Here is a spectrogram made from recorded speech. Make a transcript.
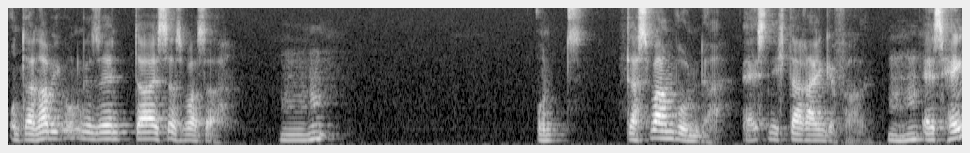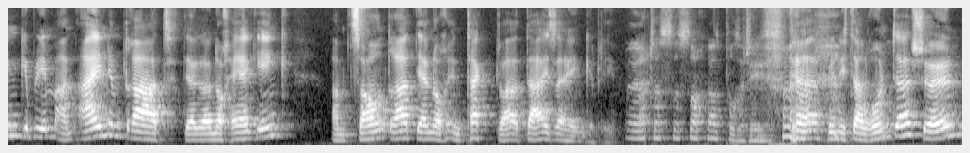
Und dann habe ich unten gesehen, da ist das Wasser. Mhm. Und das war ein Wunder. Er ist nicht da reingefallen. Mhm. Er ist hängen geblieben an einem Draht, der da noch herging am Zaundraht, der noch intakt war, da ist er hängen geblieben. Ja, das ist doch ganz positiv. Da bin ich dann runter, schön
